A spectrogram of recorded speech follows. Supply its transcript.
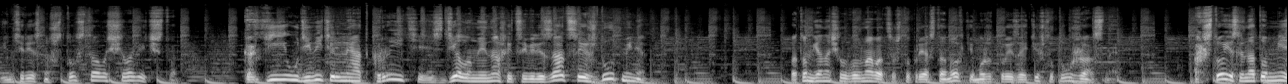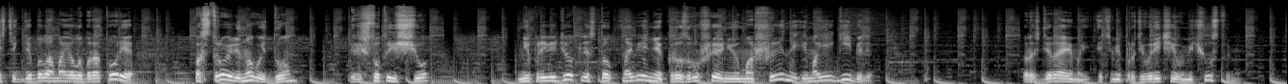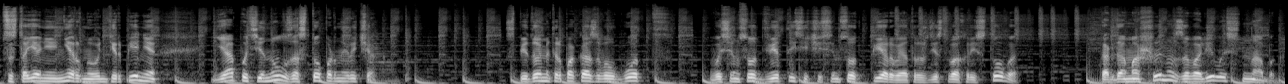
Интересно, что стало с человечеством? Какие удивительные открытия, сделанные нашей цивилизацией, ждут меня? Потом я начал волноваться, что при остановке может произойти что-то ужасное. А что, если на том месте, где была моя лаборатория, построили новый дом или что-то еще? Не приведет ли столкновение к разрушению машины и моей гибели? Раздираемый этими противоречивыми чувствами, в состоянии нервного нетерпения, я потянул за стопорный рычаг. Спидометр показывал год 802 701 от Рождества Христова когда машина завалилась на бок.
